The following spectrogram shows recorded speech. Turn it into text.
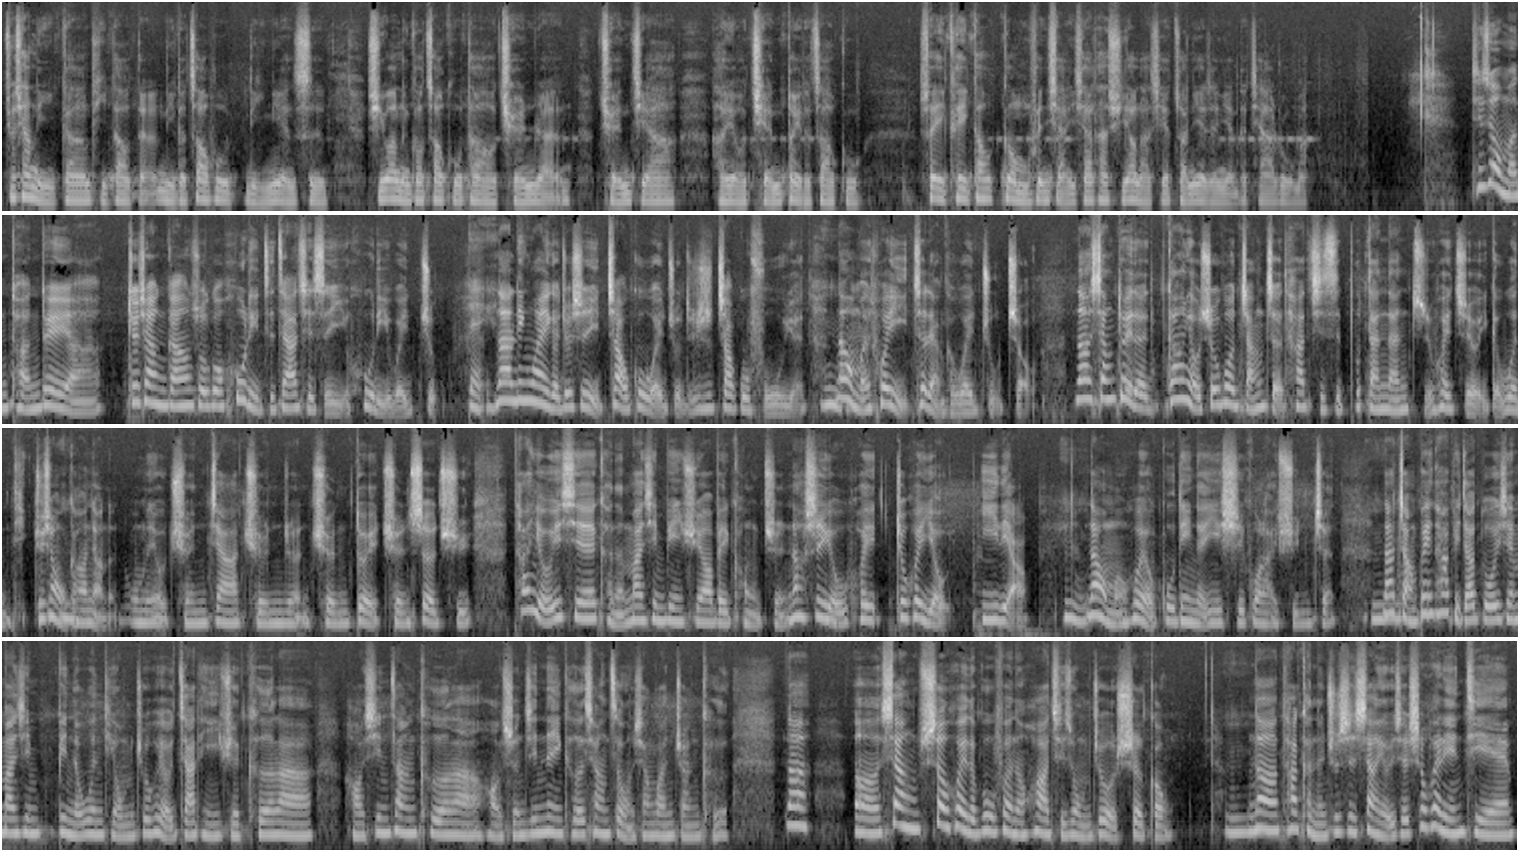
就像你刚刚提到的，你的照护理念是希望能够照顾到全人、全家，还有全队的照顾，所以可以告跟我们分享一下，他需要哪些专业人员的加入吗？其实我们团队啊，就像刚刚说过，护理之家其实以护理为主，对。那另外一个就是以照顾为主，就是照顾服务员。嗯、那我们会以这两个为主轴。那相对的，刚刚有说过，长者他其实不单单只会只有一个问题，就像我刚刚讲的，我们有全家、全人、全队、全社区，他有一些可能慢性病需要被控制，那是有会就会有医疗，嗯，那我们会有固定的医师过来巡诊。那长辈他比较多一些慢性病的问题，我们就会有家庭医学科啦，好心脏科啦，好神经内科，像这种相关专科，那。呃，像社会的部分的话，其实我们就有社工，嗯，那他可能就是像有一些社会连结，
